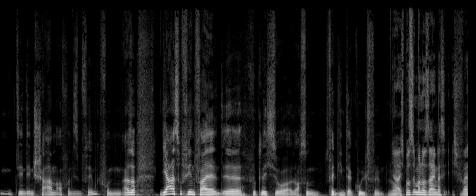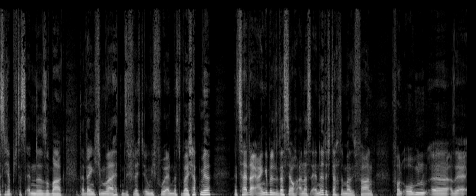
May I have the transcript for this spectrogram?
den, den Charme auch von diesem Film gefunden. Also ja, ist auf jeden Fall äh, wirklich so auch so ein verdienter Kultfilm. Ja, ich muss immer nur sagen, dass ich weiß nicht, ob ich das Ende so mag. Da denke ich immer, hätten sie vielleicht irgendwie früher enden müssen, weil ich habe mir eine Zeit lang eingebildet, dass der auch anders endet. Ich dachte mal, sie fahren von oben, äh, also er,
